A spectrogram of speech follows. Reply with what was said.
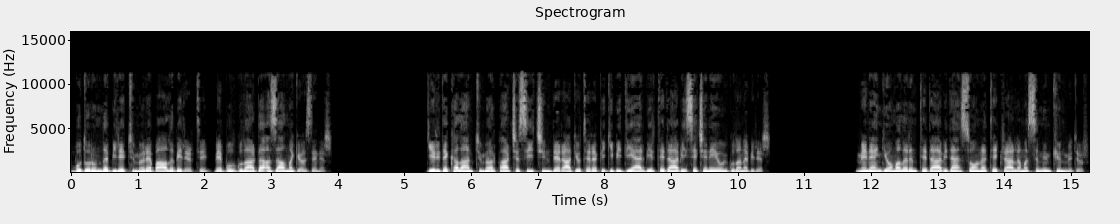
Bu durumda bile tümöre bağlı belirti ve bulgularda azalma gözlenir. Geride kalan tümör parçası için de radyoterapi gibi diğer bir tedavi seçeneği uygulanabilir. Menengiomaların tedaviden sonra tekrarlaması mümkün müdür?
